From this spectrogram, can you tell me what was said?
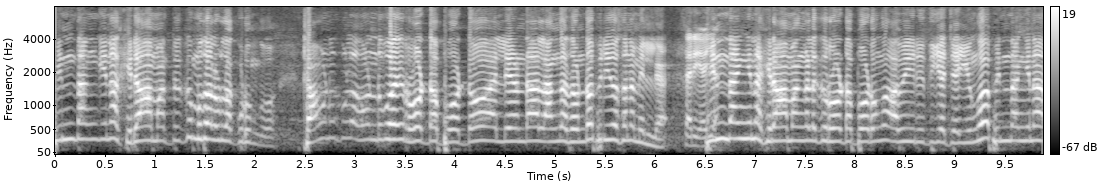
பின்தங்கின கிராமத்துக்கு முதல் கொடுங்கோ. டவுனுக்குள்ள கொண்டு போய் ரோட்டை போட்டோ இல்லையென்றால் அங்க தொண்டோ பிரயோசனம் இல்லை. பின்தங்கின கிராமங்களுக்கு ரோட்டை போடுங்க அபிவிருத்தியை செய்யுங்க. பின்தங்கின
